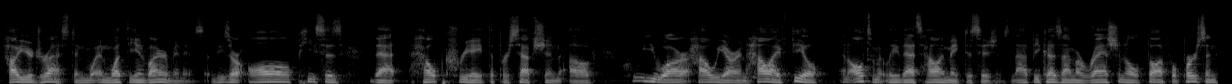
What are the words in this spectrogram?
how you're dressed and, and what the environment is? These are all pieces that help create the perception of who you are, how we are, and how I feel. And ultimately, that's how I make decisions. Not because I'm a rational, thoughtful person,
